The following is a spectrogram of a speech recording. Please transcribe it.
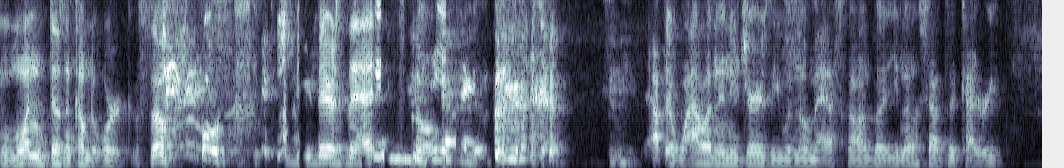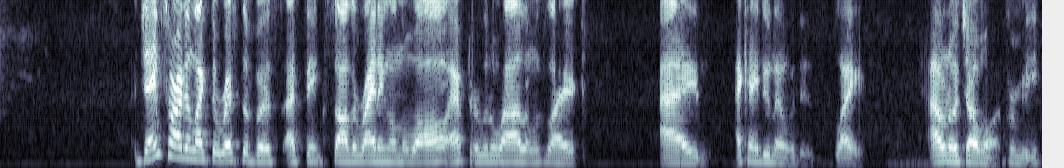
One doesn't come to work, so there's that. So out there wilding in New Jersey with no mask on, but you know, shout out to Kyrie. James Harden, like the rest of us, I think saw the writing on the wall after a little while and was like, I I can't do nothing with this. Like, I don't know what y'all want from me.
